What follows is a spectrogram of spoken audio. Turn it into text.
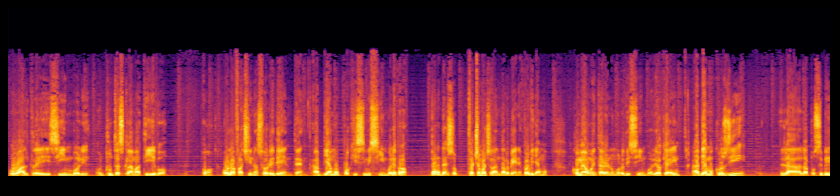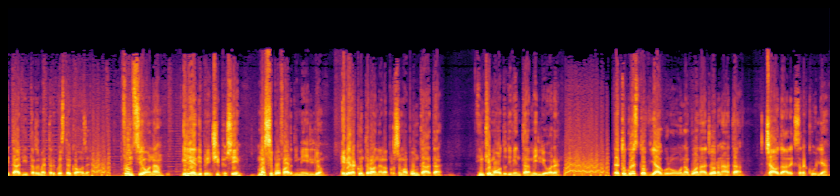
o altri simboli o il punto esclamativo o, o la faccina sorridente. Abbiamo pochissimi simboli, però per adesso facciamocela andare bene, poi vediamo come aumentare il numero di simboli, ok? Abbiamo così la, la, possibilità di trasmettere queste cose. Funziona, in linea di principio sì, ma si può fare di meglio e vi racconterò nella prossima puntata in che modo diventa migliore. Detto questo vi auguro una buona giornata, ciao da Alex Raccuglia.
